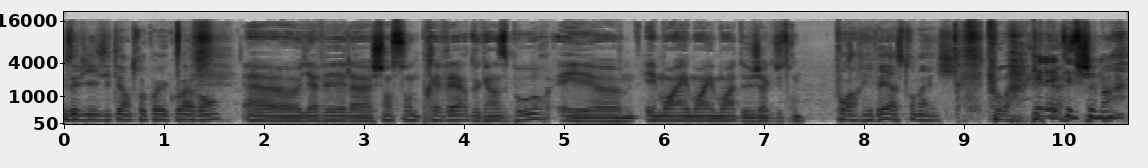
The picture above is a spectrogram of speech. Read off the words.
Vous aviez hésité entre quoi et quoi avant? Euh, Il y avait la chanson de Prévert de Gainsbourg et euh, Et moi, et moi, et moi de Jacques Dutronc. Pour arriver à Stromae Pour... Quel a été le chemin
